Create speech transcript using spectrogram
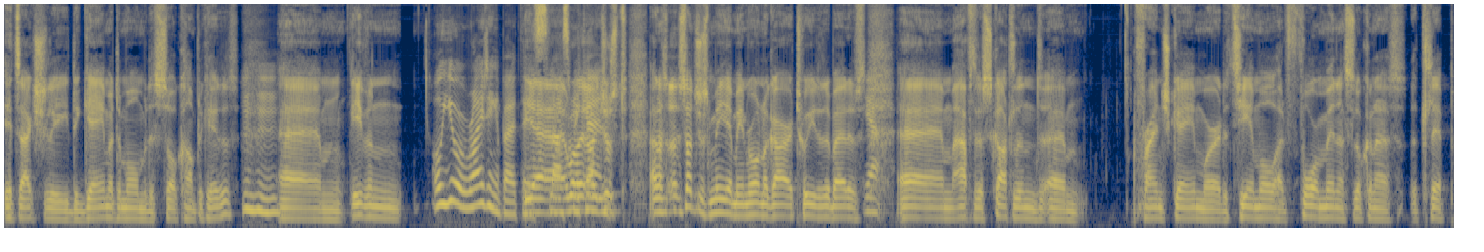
It's actually the game at the moment is so complicated. Mm-hmm. Um, even Oh, you were writing about this yeah, last well, weekend. I just, and it's not just me. I mean, Ron O'Gara tweeted about it yeah. um, after the Scotland um, French game where the TMO had four minutes looking at a clip,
